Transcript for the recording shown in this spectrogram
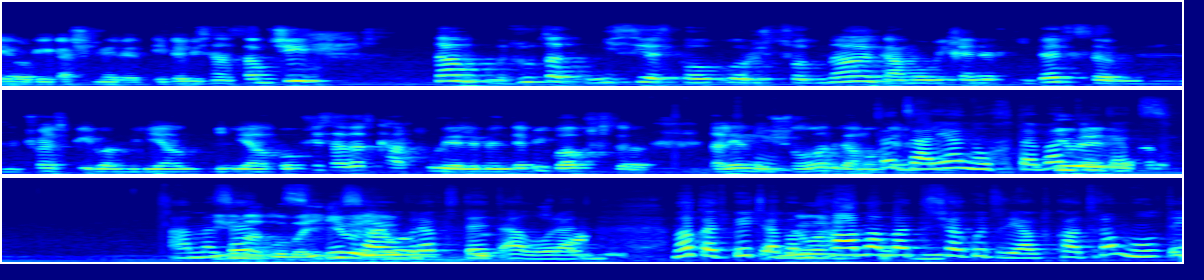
გეორგიკაში მე დიდების ანსამბლში და ზუსტად მისი ეს ფოლკლორის ცოდნა გამოვიყენეთ კიდეც ჩვენს პირველ მილი ალბომში, სადაც ქართული ელემენტები გვაქვს ძალიან მნიშვნელოვნად გამოყენებული. და ძალიან უხდება კიდეც. ამაზე ვისაუბრებთ დეტალურად. მოკლედ ბიჭებო, თამამად შეგვიძლია ვთქვათ, რომ მულტი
